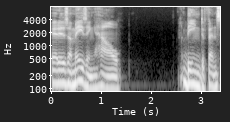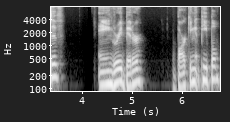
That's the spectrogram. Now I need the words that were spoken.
It is amazing how being defensive, angry, bitter, barking at people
